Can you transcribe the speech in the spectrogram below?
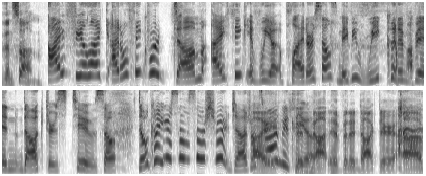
than some. I feel like I don't think we're dumb. I think if we applied ourselves, maybe we could have been doctors too. So don't cut yourself so short, Josh. What's I wrong with you? I could not have been a doctor. Uh,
